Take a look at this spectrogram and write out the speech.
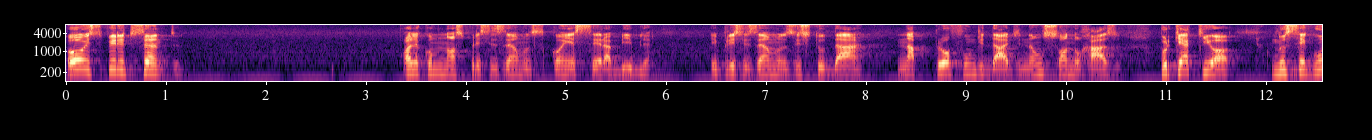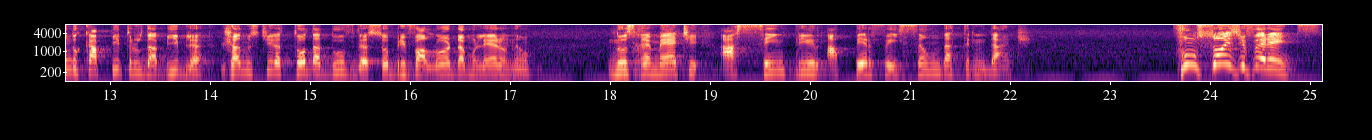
ou Espírito Santo? Olha como nós precisamos conhecer a Bíblia e precisamos estudar na profundidade, não só no raso. Porque aqui, ó, no segundo capítulo da Bíblia, já nos tira toda a dúvida sobre valor da mulher ou não. Nos remete a sempre a perfeição da Trindade. Funções diferentes,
